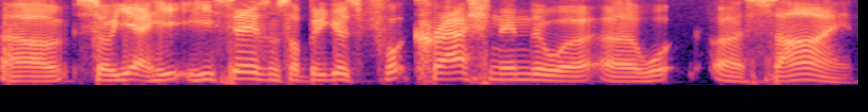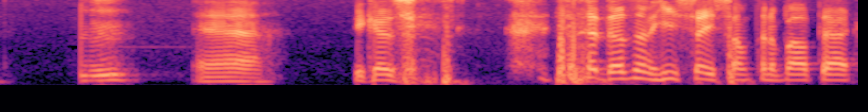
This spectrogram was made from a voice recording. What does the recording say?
Uh, so yeah, he, he saves himself, but he goes fl- crashing into a, a, a sign. Mhm. Yeah, because doesn't he say something about that?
